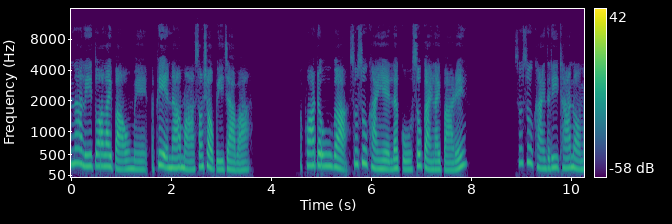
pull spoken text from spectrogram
ခဏလေးသွားလိုက်ပါဦးမယ်အဖေအနားမှာစောင့်ရှောက်ပေးကြပါအဖွားတဦးကစုစုခိုင်ရဲ့လက်ကိုစုပ်ကင်လိုက်ပါတယ်စုစုခိုင်တတိထားတော်မ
